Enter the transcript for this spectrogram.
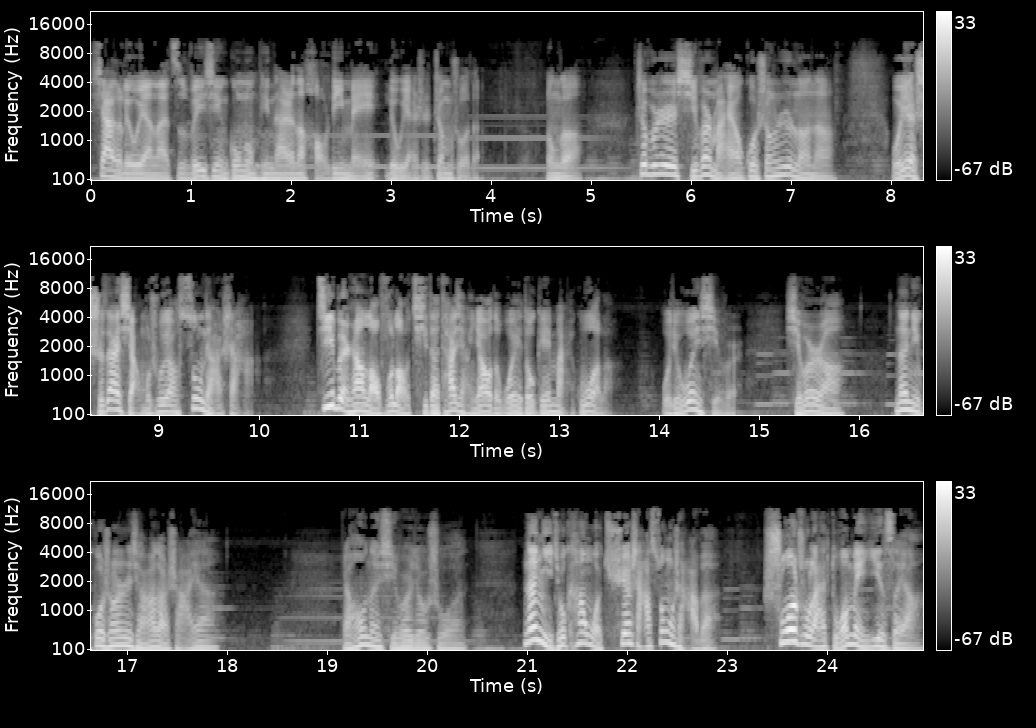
下个留言来自微信公众平台上的郝丽梅，留言是这么说的：“龙哥，这不是媳妇儿马上要过生日了呢，我也实在想不出要送点啥，基本上老夫老妻的，她想要的我也都给买过了，我就问媳妇儿，媳妇儿啊，那你过生日想要点啥呀？然后呢，媳妇儿就说，那你就看我缺啥送啥吧，说出来多没意思呀。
